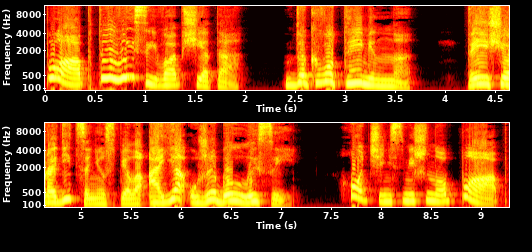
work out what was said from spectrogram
«Пап, ты лысый вообще-то!» «Так вот именно! Ты еще родиться не успела, а я уже был лысый!» «Очень смешно, пап!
